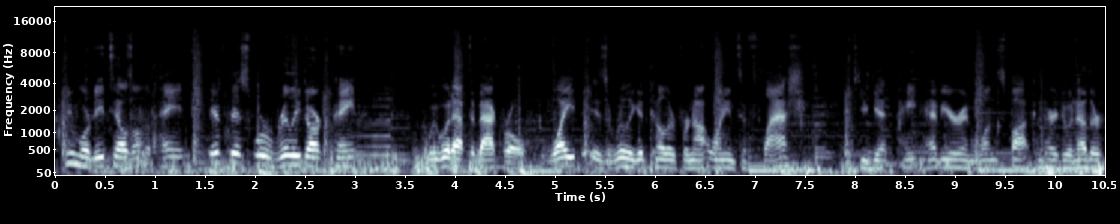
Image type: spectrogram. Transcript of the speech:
A few more details on the paint. If this were really dark paint, we would have to back roll. White is a really good color for not wanting to flash if you get paint heavier in one spot compared to another.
